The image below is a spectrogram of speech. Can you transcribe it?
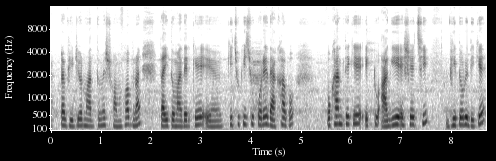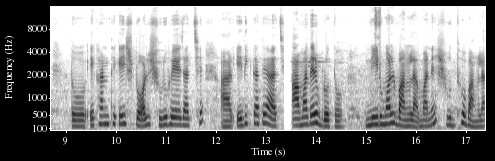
একটা ভিডিওর মাধ্যমে সম্ভব নয়। তাই তোমাদেরকে কিছু কিছু করে দেখাবো। ওখান থেকে একটু আগিয়ে এসেছি, ভিতর দিকে। তো এখান থেকেই স্টল শুরু হয়ে যাচ্ছে। আর এদিকটাতে আছে আমাদের ব্রত। নির্মল বাংলা মানে শুদ্ধ বাংলা।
